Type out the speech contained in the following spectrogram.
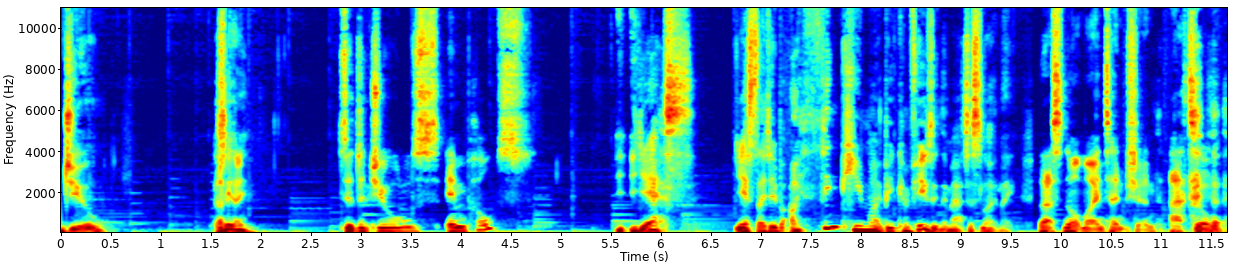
dual. As Okay. in, Do the jewels impulse? y- yes. Yes, they do, but I think you might be confusing the matter slightly. That's not my intention at all.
